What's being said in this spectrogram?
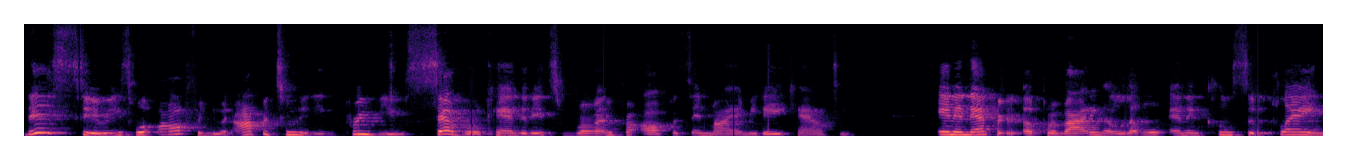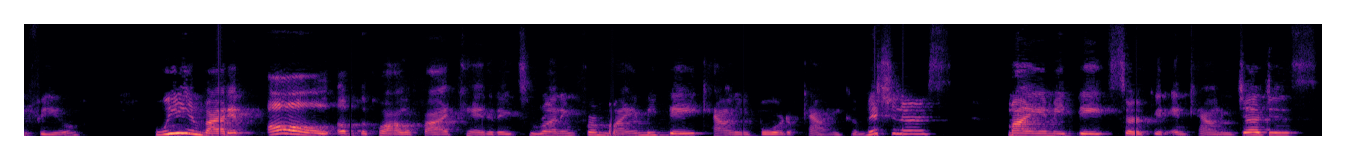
This series will offer you an opportunity to preview several candidates running for office in Miami Dade County. In an effort of providing a level and inclusive playing field, we invited all of the qualified candidates running for Miami-Dade County Board of County Commissioners, Miami-Dade Circuit and County Judges,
